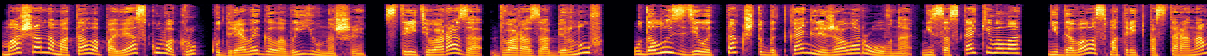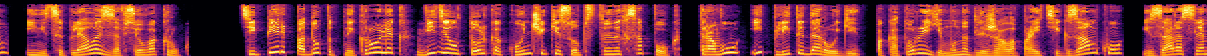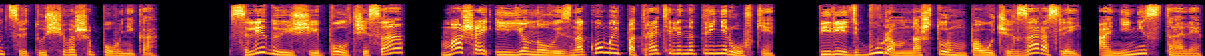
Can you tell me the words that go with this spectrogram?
Маша намотала повязку вокруг кудрявой головы юноши. С третьего раза, два раза обернув, удалось сделать так, чтобы ткань лежала ровно, не соскакивала, не давала смотреть по сторонам и не цеплялась за все вокруг. Теперь подопытный кролик видел только кончики собственных сапог, траву и плиты дороги, по которой ему надлежало пройти к замку и зарослям цветущего шиповника. Следующие полчаса Маша и ее новый знакомый потратили на тренировки. Переть буром на штурм паучьих зарослей они не стали.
